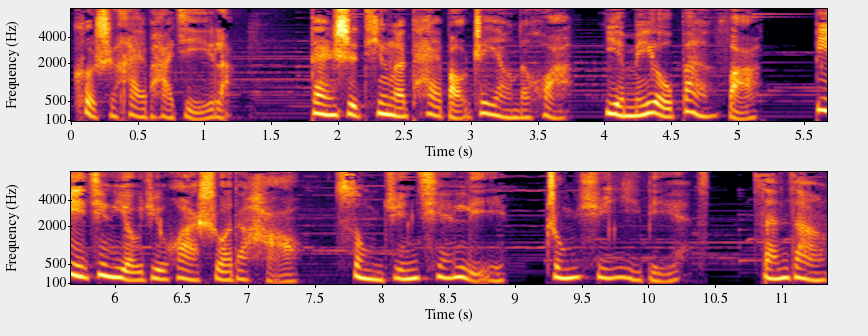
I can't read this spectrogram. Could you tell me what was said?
可是害怕极了。但是听了太保这样的话，也没有办法。毕竟有句话说得好：“送君千里，终须一别。”三藏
